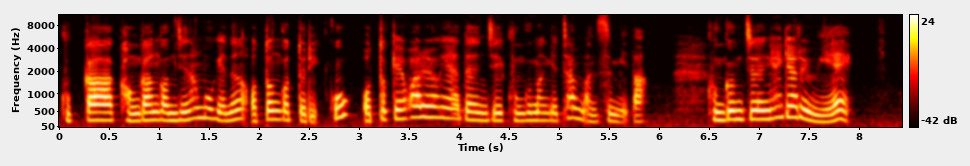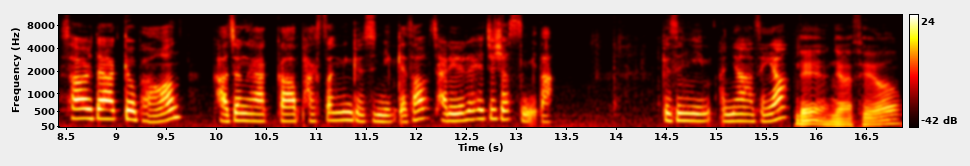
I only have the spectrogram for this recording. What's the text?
국가 건강검진 항목에는 어떤 것들이 있고 어떻게 활용해야 되는지 궁금한 게 참 많습니다. 궁금증 해결을 위해 서울대학교 병원 가정의학과 박상민 교수님께서 자리를 해주셨습니다. 교수님, 안녕하세요. 네, 안녕하세요.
